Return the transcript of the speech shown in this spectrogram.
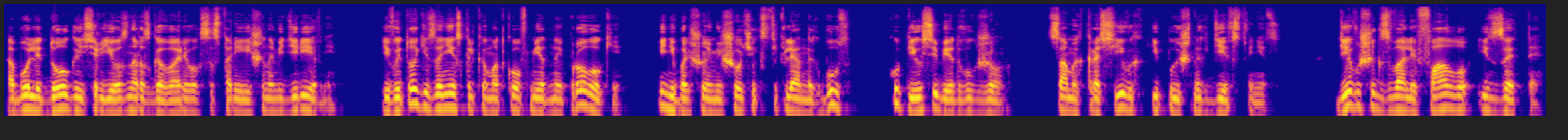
А более долго и серьезно разговаривал со старейшинами деревни, и в итоге за несколько мотков медной проволоки и небольшой мешочек стеклянных бус купил себе двух жен, самых красивых и пышных девственниц. Девушек звали Фалло и Зетте.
